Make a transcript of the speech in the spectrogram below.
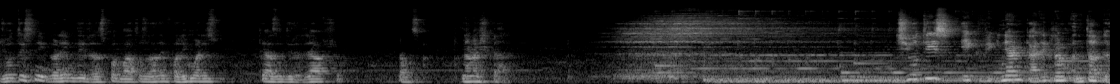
જ્યોતિષની ઘણી બધી રસપ્રદ વાતો સાથે ફરી મળીશું. ત્યાં સુધી રજા આપશો. નમસ્કાર. નમસ્કાર. જ્યોતિષ એક વિજ્ઞાન કાર્યક્રમ અંતર્ગત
